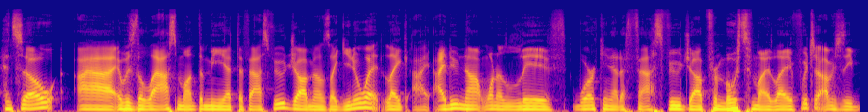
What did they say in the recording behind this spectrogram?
And so uh, it was the last month of me at the fast food job. And I was like, you know what? Like, I, I do not want to live working at a fast food job for most of my life, which obviously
